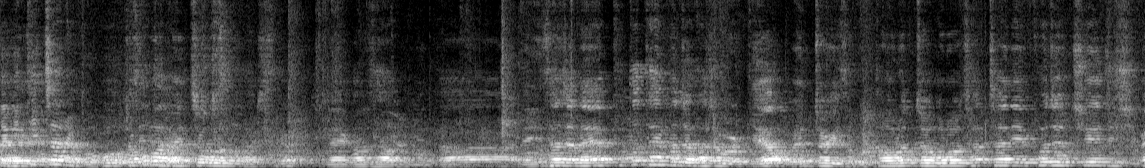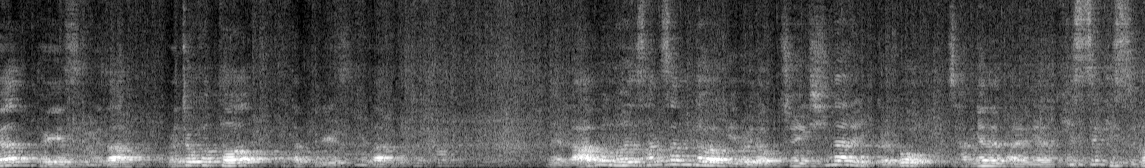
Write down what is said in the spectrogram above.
여기 T자를 보고 조금만 왼쪽으로 넘어가주세요. 네, 감사합니다. 네, 인사 전에 포토타임 먼저 가져볼게요. 왼쪽에서부터 오른쪽으로 천천히 포즈 취해주시면 되겠습니다. 왼쪽부터 부탁드리겠습니다. 네, 라붐은 상상 더하기로 역주행 신화를 이끌고 작년에 발매한 키스키스도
